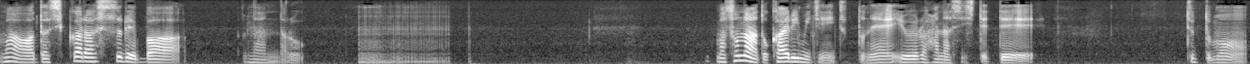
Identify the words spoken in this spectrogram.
まあ私からすれば、なんだろう、うん、まあその後帰り道にちょっとね、いろいろ話してて、ちょっともう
